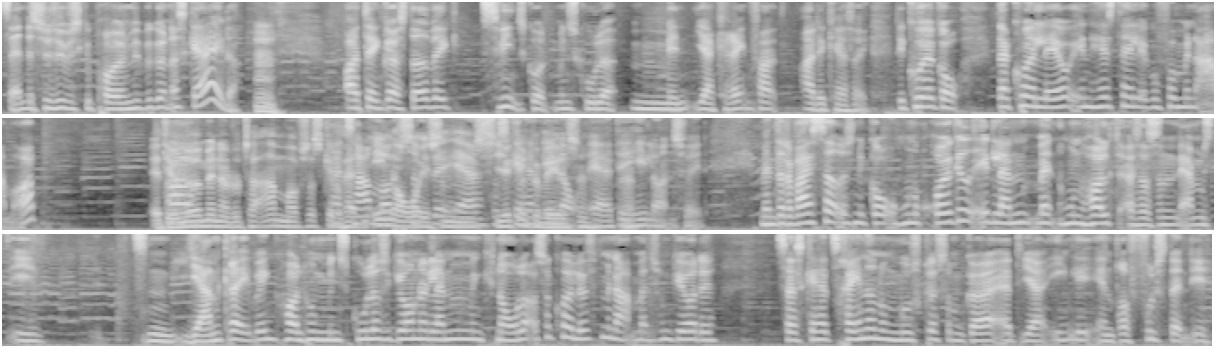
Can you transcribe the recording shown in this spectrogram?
Så han, det synes jeg, vi skal prøve, inden vi begynder at skære i dig. Mm. Og den gør stadigvæk svinskund, min skulder, men jeg kan rent faktisk... Ej, det kan jeg så ikke. Det kunne jeg gå. Der kunne jeg lave en hestehal, jeg kunne få min arm op, Ja, det er jo Og- noget med, når du tager armen op, så skal du have den ind over i sådan en ja, cirkelbevægelse. Ja, det er helt åndssvagt. Men da der var, jeg sad sådan i går, hun rykkede et eller andet, men hun holdt altså sådan nærmest i sådan jerngreb, ikke? Holdt hun min skulder, så gjorde hun et eller andet med mine knogler, og så kunne jeg løfte min arm, mens hun gjorde det. Så jeg skal have trænet nogle muskler, som gør, at jeg egentlig ændrer fuldstændig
